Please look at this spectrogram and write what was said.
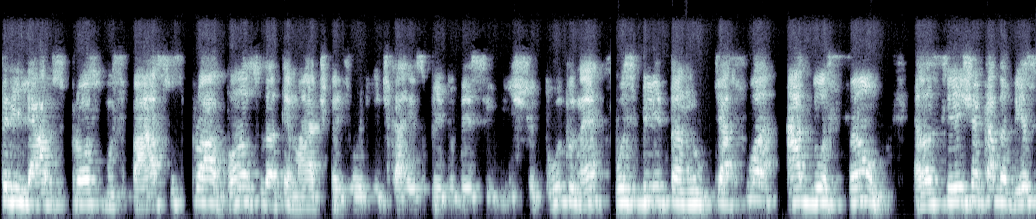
trilhar os próximos passos para o avanço da temática jurídica a respeito desse instituto, né, possibilitando que a sua adoção ela seja cada vez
